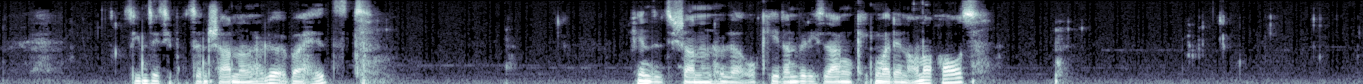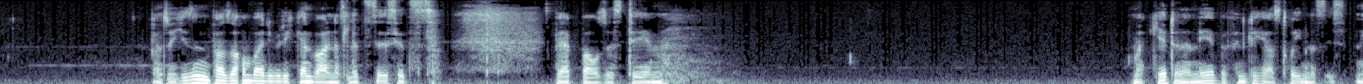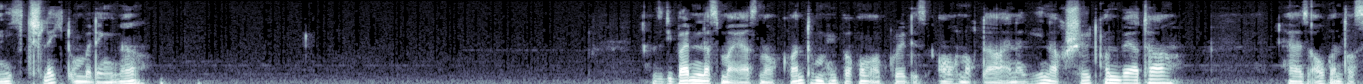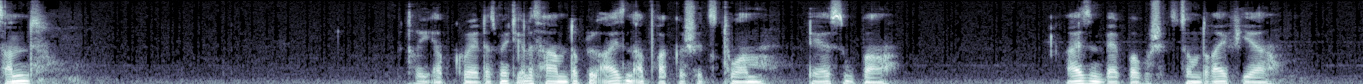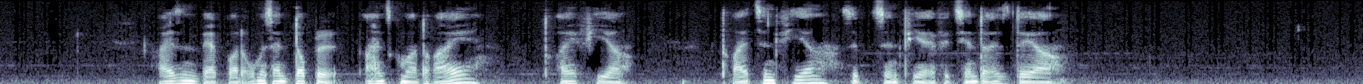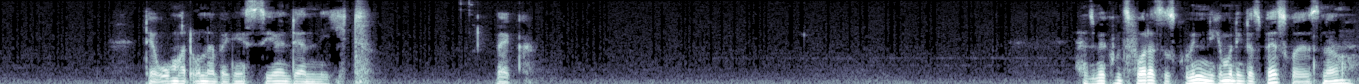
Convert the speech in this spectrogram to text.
67% Schaden an Hülle, überhitzt, 74 Schaden an Hülle. Okay, dann würde ich sagen, kicken wir den auch noch raus. Also hier sind ein paar Sachen bei, die würde ich gerne behalten. Das letzte ist jetzt Bergbausystem. Markiert in der Nähe befindliche Asteroiden. Das ist nicht schlecht unbedingt, ne? Also die beiden lassen wir erst noch. Quantum Hyperraum Upgrade ist auch noch da. Energie nach Schildkonverter. Ja, ist auch interessant. Batterie Upgrade, das möchte ich alles haben. Doppeleisen-Abwrackgeschützturm. Der ist super. Eisenbergbaugeschützturm 3, 4. Eisenbergbau. Da oben ist ein Doppel 1,3, 3, 4. 13,4, 17,4. Effizienter ist der. Der oben hat unabhängiges Zielen, der nicht. Weg. Also mir kommt es vor, dass das Grün nicht unbedingt das Bessere ist, ne?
